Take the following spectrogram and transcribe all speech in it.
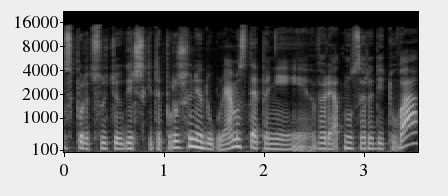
според социологическите проучвания до голяма степен и вероятно заради това.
